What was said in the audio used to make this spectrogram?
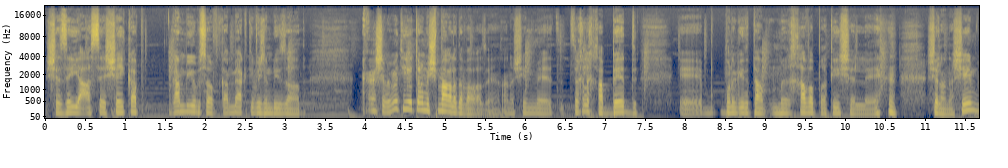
שזה יעשה shake-up גם ב Ubisoft, גם ב Activision Blizzard, שבאמת יהיה יותר משמר לדבר הזה. אנשים, אה, צריך לכבד, אה, בוא נגיד, את המרחב הפרטי של, אה, של אנשים.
